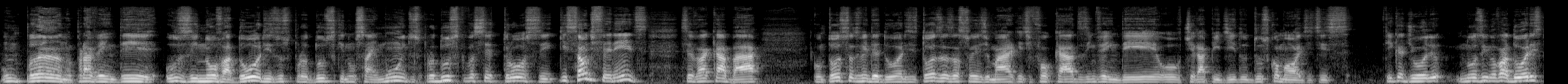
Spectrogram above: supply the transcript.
um plano para vender os inovadores, os produtos que não saem muito, os produtos que você trouxe que são diferentes, você vai acabar com todos os seus vendedores e todas as ações de marketing focados em vender ou tirar pedido dos commodities. Fica de olho nos inovadores,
